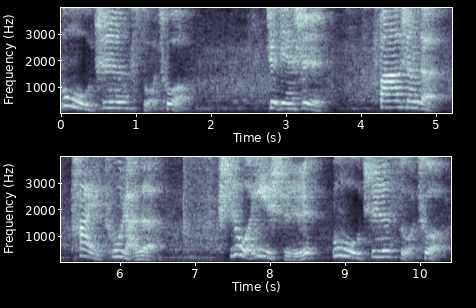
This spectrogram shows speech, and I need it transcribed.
不知所措这件事发生的太突然了使我一时不知所措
